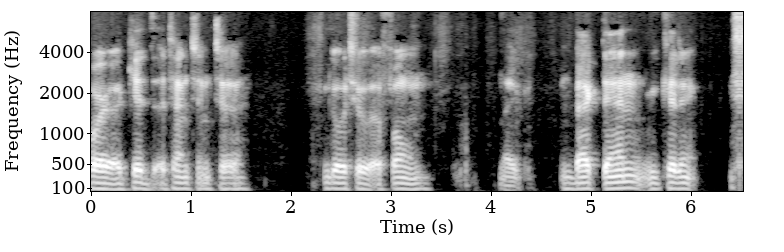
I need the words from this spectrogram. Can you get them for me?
for a kid's attention to go to a phone. Like back then, we couldn't.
